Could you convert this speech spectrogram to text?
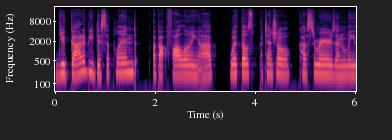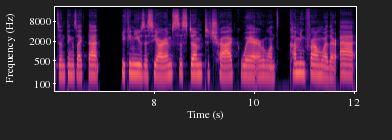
you got to be disciplined about following up with those potential customers and leads and things like that. You can use a CRM system to track where everyone's coming from, where they're at,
